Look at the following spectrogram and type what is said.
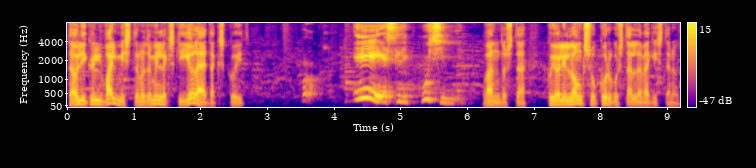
ta oli küll valmistunud millekski jõledaks, kuid eeslik kusi. vandus ta, kui oli lonksu kurgust alla vägistanud.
